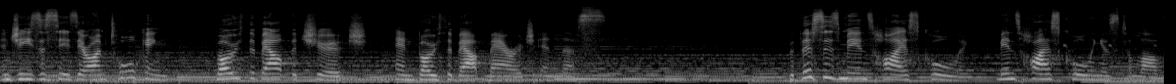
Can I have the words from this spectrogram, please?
And Jesus says there, I'm talking both about the church and both about marriage in this. But this is men's highest calling. Men's highest calling is to love.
